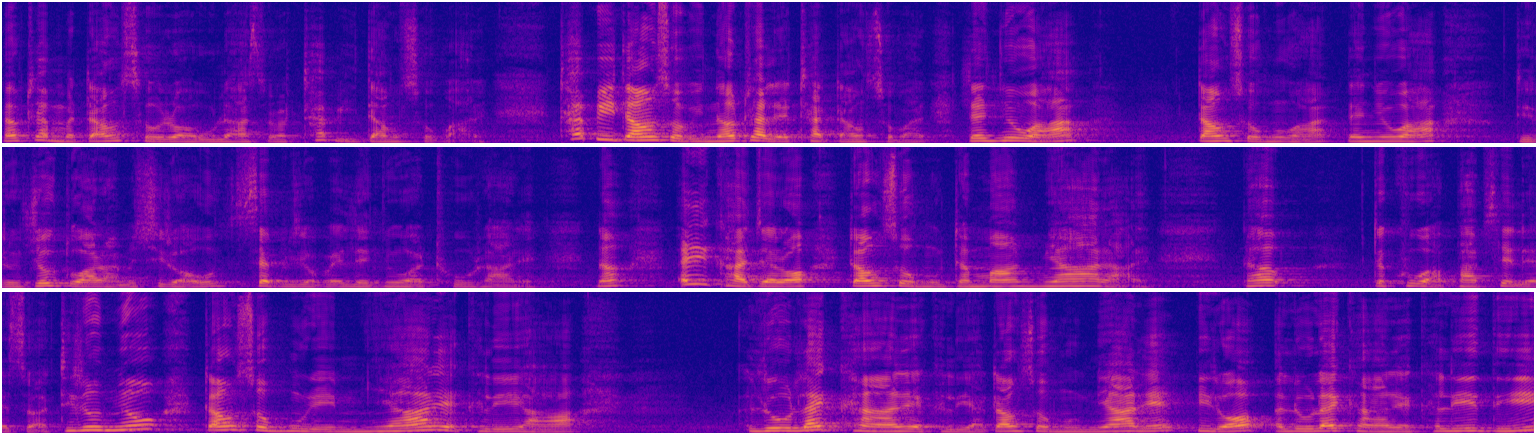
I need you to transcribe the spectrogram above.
နောက်ထပ်မတောင်းဆိုတော့ဘူးလားဆိုတော့ထပ်ပြီးတောင်းဆိုပါတယ်ထပ်ပြီးတောင်းဆိုပြီးနောက်ထပ်လည်းထပ်တောင်းဆိုပါတယ်လက်ညှိုးကတောင်းဆိုမှုကလက်ညှိုးကဒီလိုရုပ်သွားတာမရှိတော့ဘူးဆက်ပြီးတော့ပဲလက်ညှိုးကထိုးထားတယ်နော်အဲ့ဒီခါကျတော့တောင်းဆိုမှုဓမ္မများတာနောက်တစ်ခုကဘာဖြစ်လဲဆိုတော့ဒီလိုမျိုးတောင်းဆိုမှုတွေများတဲ့ကလေးဟာအလိုလိုက်ခံရတဲ့ကလေးကတောင်းဆိုမှုများတယ်ပြီးတော့အလိုလိုက်ခံရတဲ့ကလေးသည်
